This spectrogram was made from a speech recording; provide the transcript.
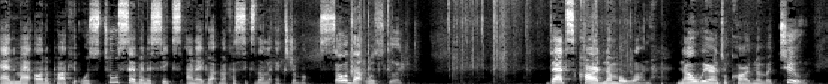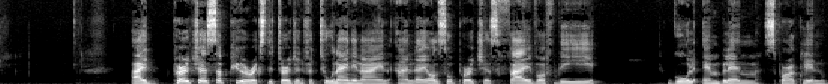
and my other pocket was 276 and I got back a $6 extra box. So that was good. That's card number one. Now we're on to card number two. I purchased a Purex detergent for $2.99 and I also purchased five of the Gold Emblem Sparkling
